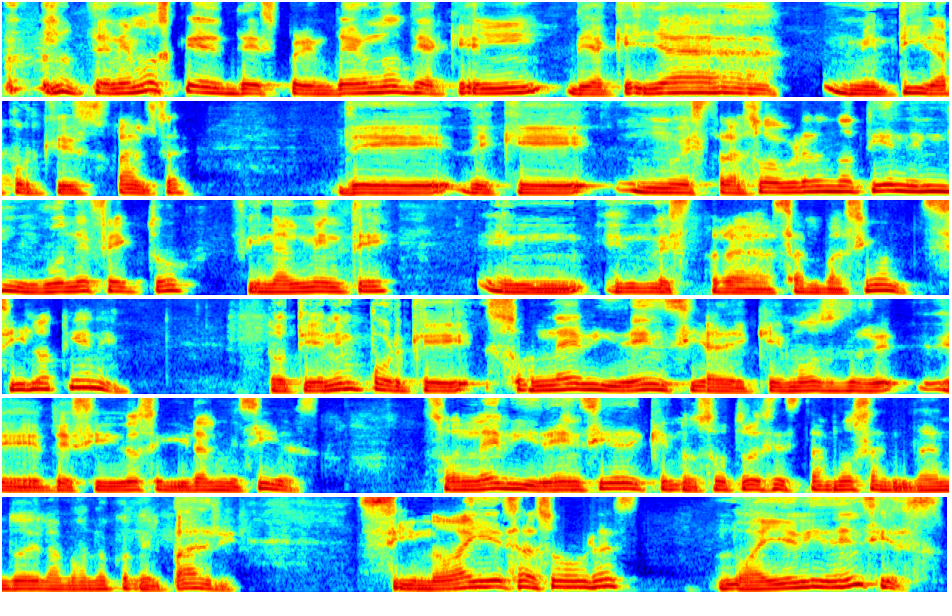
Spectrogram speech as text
tenemos que desprendernos de, aquel, de aquella mentira, porque es falsa, de, que nuestras obras no tienen ningún efecto finalmente en, nuestra salvación. Sí lo tienen. Lo tienen porque son la evidencia de que hemos eh, decidido seguir al Mesías. Son la evidencia de que nosotros estamos andando de la mano con el Padre. Si no hay esas obras, no hay evidencias.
